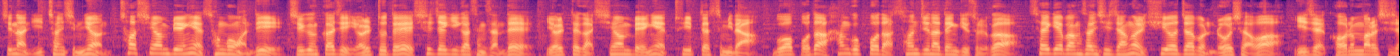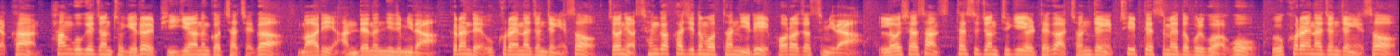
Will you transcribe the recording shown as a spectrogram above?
지난 2010년 첫 시험 비행에 성공한 뒤 지금까지 12대의 시제기가 생산돼 10대가 시험 비행에 투입됐습니다. 무엇보다 한국보다 선진화된 기술과 세계 방산 시장을 휘어잡은 러시아와 이제 걸음마를 시작한 한국의 전투기를 비교하는 것 자체가 말이 안 되는 일입니다. 그런데 우크라이나 전쟁에서 전혀 생각하지도 못한 일이 벌어졌습니다. 러시아산 스텔스 전투기 10대가 전쟁에 투입됐음에도 불구하고 우크라이나 전쟁에서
